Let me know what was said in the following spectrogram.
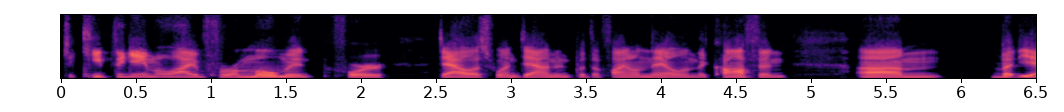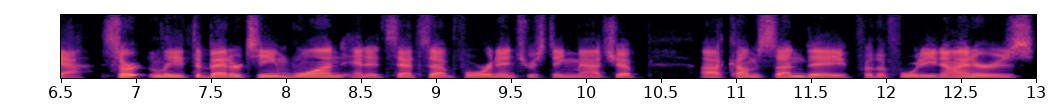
to keep the game alive for a moment before Dallas went down and put the final nail in the coffin. Um, but yeah, certainly the better team won, and it sets up for an interesting matchup uh, come Sunday for the 49ers.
